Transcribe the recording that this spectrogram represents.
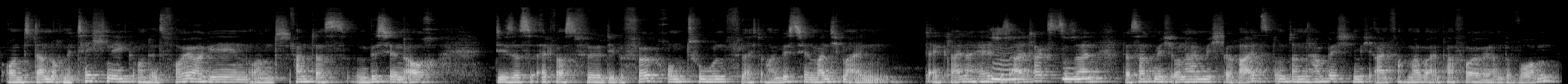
Und dann noch mit Technik und ins Feuer gehen und fand das ein bisschen auch dieses etwas für die Bevölkerung tun, vielleicht auch ein bisschen manchmal ein, ein kleiner Held mhm. des Alltags zu sein. Mhm. Das hat mich unheimlich gereizt und dann habe ich mich einfach mal bei ein paar Feuerwehren beworben,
